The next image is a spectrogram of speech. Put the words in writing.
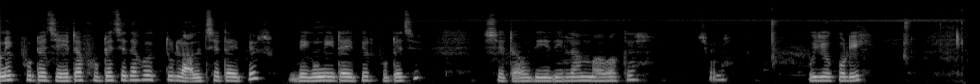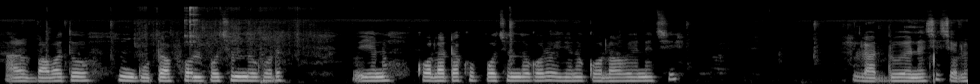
অনেক ফুটেছে। এটা ফুটেছে দেখো একটু লালচে টাইপের, বেগুনি টাইপের ফুটেছে। সেটাও দিয়ে দিলাম বাবাকে। চলো, পুজো করি। আর বাবা তো গোটা ফল পছন্দ করে, ওই জন্য কলাটা খুব পছন্দ করে, ওই জন্য কলাও এনেছি, লাড্ডু এনেছি। চলো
